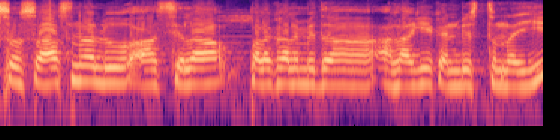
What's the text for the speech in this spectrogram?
సో శాసనాలు ఆ శిలా పలకాల మీద అలాగే కనిపిస్తున్నాయి.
